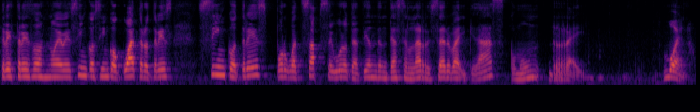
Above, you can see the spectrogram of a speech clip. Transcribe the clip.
3329 5543 53 por WhatsApp. Seguro te atienden, te hacen la reserva y quedas como un rey. Bueno.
